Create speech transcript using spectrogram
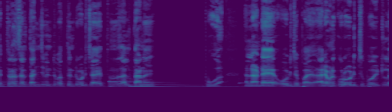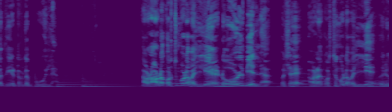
എത്തുന്ന സ്ഥലത്ത് അഞ്ച് മിനിറ്റ് പത്ത് മിനിറ്റ് ഓടിച്ചാൽ എത്തുന്ന സ്ഥലത്താണ് പോവുക. അല്ലാണ്ട് ഓടിച്ച് അരമണിക്കൂർ ഓടിച്ച് പോയിട്ടുള്ള തിയേറ്ററിൽ പോവില്ല. അവിടെ അവിടെ കുറച്ചും കൂടെ വലിയ ഡോൾബി അല്ല പക്ഷേ അവിടെ കുറച്ചും കൂടെ വലിയ ഒരു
